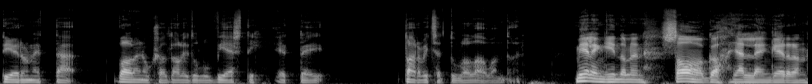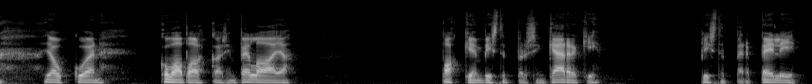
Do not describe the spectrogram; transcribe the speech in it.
tiedon, että valmennukselta oli tullut viesti, ettei tarvitse tulla lauantaina. Mielenkiintoinen saaga jälleen kerran joukkueen kovapalkkaisin pelaaja, pakkien pistepörssin kärki, piste per peli,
